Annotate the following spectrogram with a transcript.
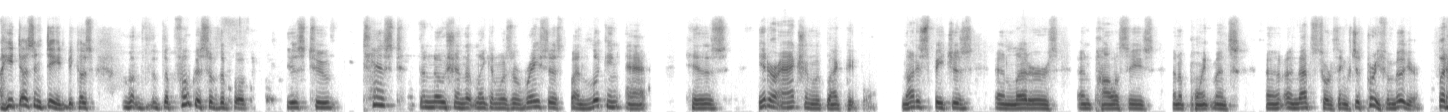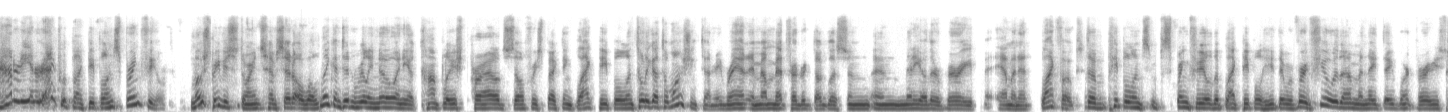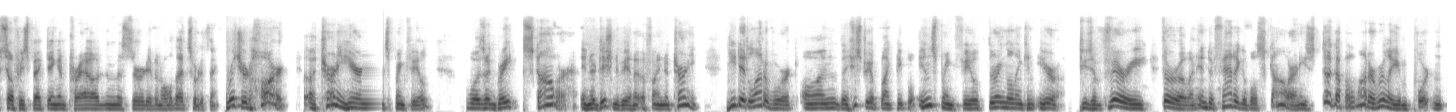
He does indeed, because the, focus of the book is to test the notion that Lincoln was a racist by looking at his interaction with Black people, not his speeches and letters and policies and appointments and, and that sort of thing, which is pretty familiar. But how did he interact with Black people in Springfield? Most previous historians have said, oh, well, Lincoln didn't really know any accomplished, proud, self respecting Black people until he got to Washington. He ran and met Frederick Douglass and, and many other very eminent Black folks. The people in Springfield, the Black people, he, there were very few of them, and they, they weren't very self respecting and proud and assertive and all that sort of thing. Richard Hart, attorney here in Springfield, was a great scholar in addition to being a fine attorney. He did a lot of work on the history of Black people in Springfield during the Lincoln era. He's a very thorough and indefatigable scholar, and he's dug up a lot of really important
